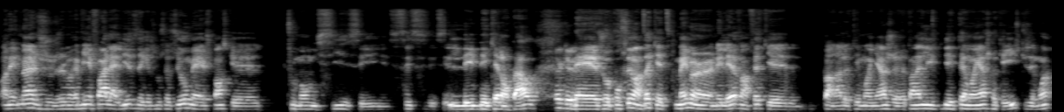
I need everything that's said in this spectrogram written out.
honnêtement, j'aimerais bien faire la liste des réseaux sociaux, mais je pense que tout le monde ici, c'est c'est- c'est- c'est les, desquels on parle. Mais je vais poursuivre en disant que même un élève, en fait, qui, pendant le témoignage, euh, pendant les, les témoignages recueillis, excusez-moi,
